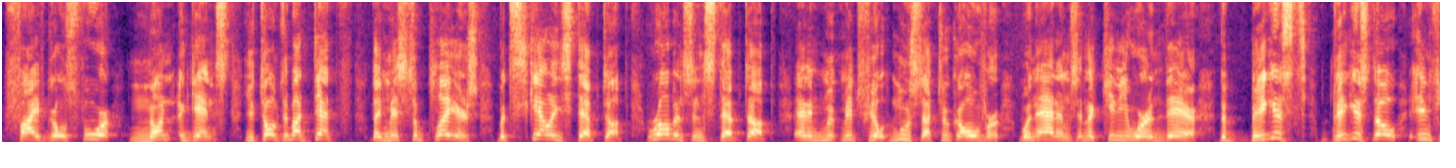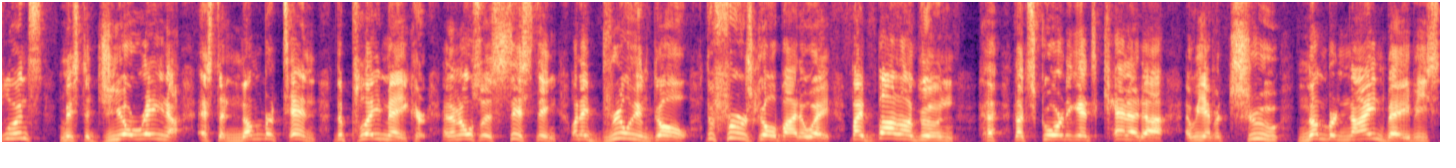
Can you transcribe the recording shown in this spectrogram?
Five goals for, none against. You talked about depth. They missed some players, but Scally stepped up. Robinson stepped up. And in midfield, Musah took over when Adams and McKennie weren't there. The biggest, biggest though, influence, Mr. Gio Reyna as the number 10, the playmaker, and then also assisting on a brilliant goal. The first goal, by the way, by Balogun that scored against Canada. And we have a true number nine, babies.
